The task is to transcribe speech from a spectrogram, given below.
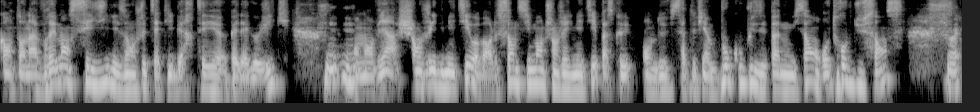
Quand on a vraiment saisi les enjeux de cette liberté euh, pédagogique, mm -hmm. on en vient à changer de métier, ou avoir le sentiment de changer de métier parce que on de, ça devient beaucoup plus épanouissant, on retrouve du sens. Ouais.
